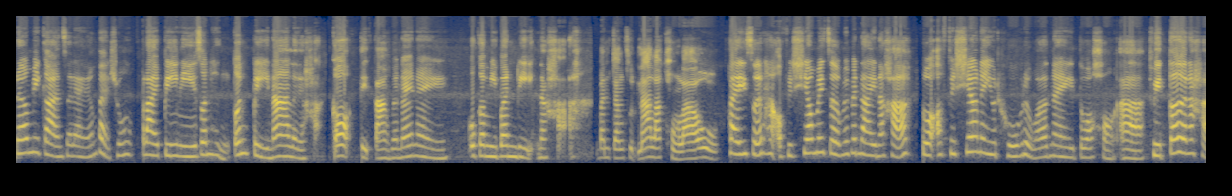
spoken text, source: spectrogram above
เริ่มมีการแสดงตั้งแต่ช่วงปลายปีนี้จนถึงต้นปีหน้าเลยค่ะ ก็ติดตามกันได้ใน โอกามิบันดินะคะ บรรจังสุดน่ารักของเรา ใครเสิร์ชหา Official ไม่เจอไม่เป็นไรนะคะ ตัว Official ใน YouTube หรือว่าในตัวของอ่า Twitter นะคะ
